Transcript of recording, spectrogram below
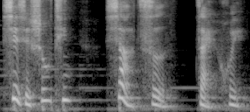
谢谢收听，下次再会。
